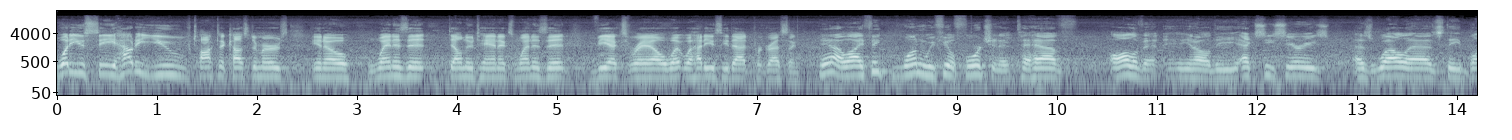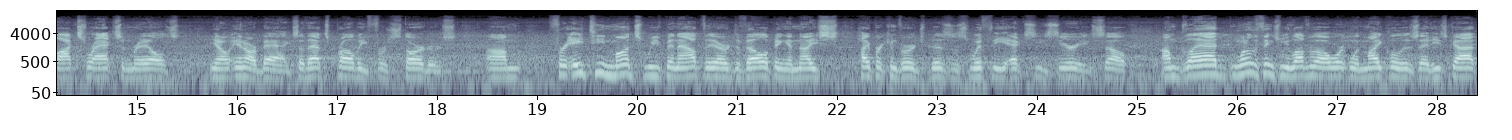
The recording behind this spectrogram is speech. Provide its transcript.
what do you see, how do you talk to customers, you know, when is it Dell Nutanix, when is it VxRail, what, how do you see that progressing? Yeah, well I think one, we feel fortunate to have all of it, you know, the XC series as well as the blocks, racks, and rails, you know, in our bag. So that's probably for starters. Um, for 18 months, we've been out there developing a nice hyper-converged business with the XC series. So I'm glad, one of the things we love about working with Michael is that he's got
